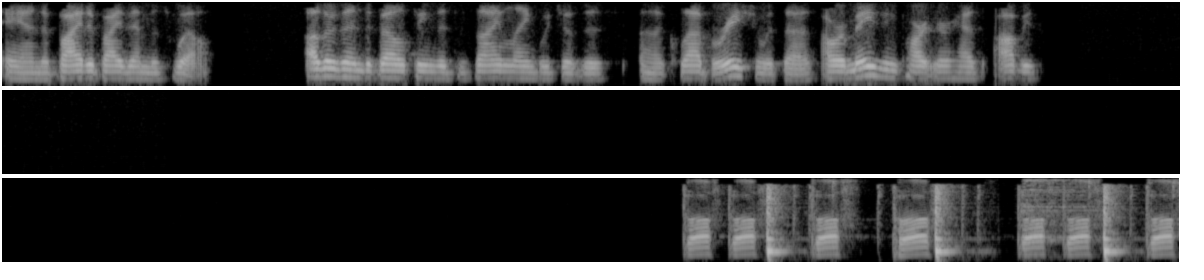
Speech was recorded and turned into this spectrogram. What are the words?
and abided by them as well. Other than developing the design language of this uh, collaboration with us, our amazing partner has obviously puff, puff, puff, puff, puff, puff, puff,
